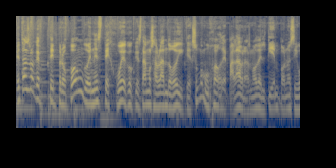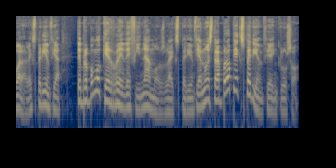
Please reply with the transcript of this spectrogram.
Entonces lo que te propongo en este juego que estamos hablando hoy, que son como un juego de palabras, ¿no? Del tiempo no es igual a la experiencia, te propongo que redefinamos la experiencia, nuestra propia experiencia incluso,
